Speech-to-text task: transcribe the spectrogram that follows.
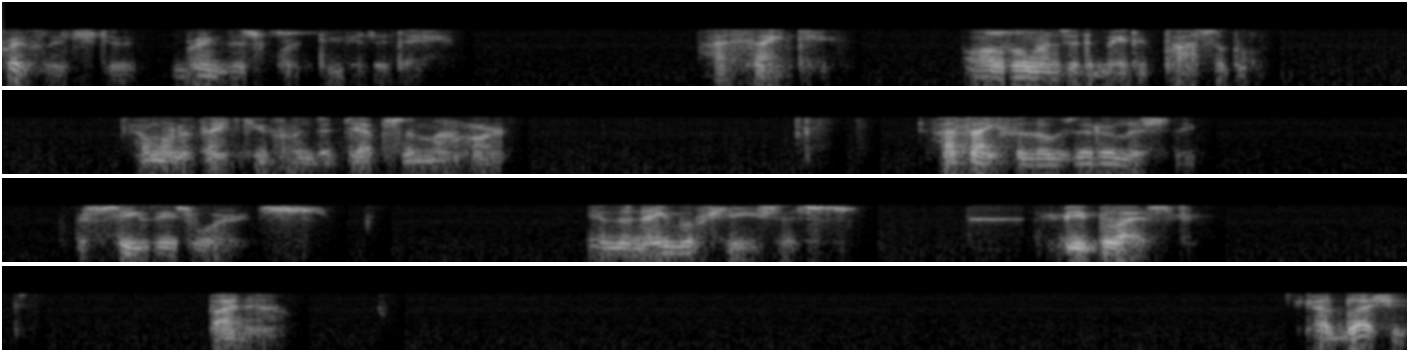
privileged to bring this word to you today. I thank you, all the ones that have made it possible. I want to thank you from the depths of my heart. I thank for those that are listening. Receive these words. In the name of Jesus, be blessed. Bye now. God bless you.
